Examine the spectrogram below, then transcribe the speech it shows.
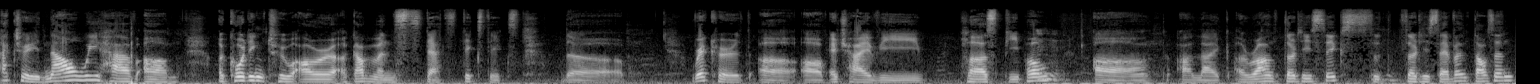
Actually, now we have, um, according to our uh, government statistics, the record uh, of HIV plus people uh, are like around 36 to 37,000.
